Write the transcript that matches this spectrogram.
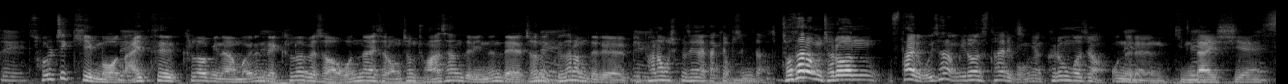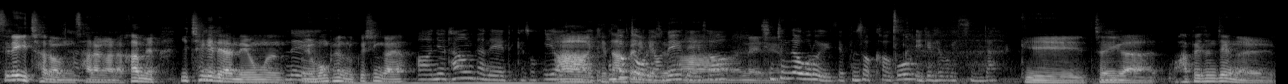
네. 솔직히 뭐 네. 나이트 클럽이나 뭐 이런 데 네. 클럽에서 원나잇을 엄청 좋아하는 사람들이 있는데 저는 네. 그 사람들을 네. 비판하고 싶은 생각이 딱히 없습니다. 그쵸. 저 사람은 저런 스타일이고 이 사람은 이런 스타일이고 그냥 그런 거죠. 오늘은 김다희 씨의 네. 쓰레기처럼 네. 사랑하라. 그러면 이 책에 네. 대한 내용은 네. 요번 편으로 끝인가요? 아니요 다음 편에 계속 이어서 아, 이제 다음 본격적으로 편에 연애에. 대해서 아, 네네. 심층적으로 이제 분석하고 얘기를 해보겠습니다. 그 저희가 화폐 전쟁을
